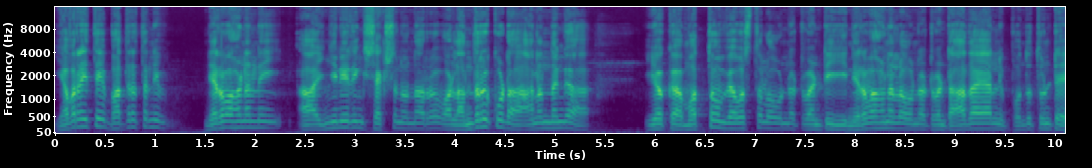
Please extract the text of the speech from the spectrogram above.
ఎవరైతే భద్రతని నిర్వహణని ఆ ఇంజనీరింగ్ సెక్షన్ ఉన్నారో వాళ్ళందరూ కూడా ఆనందంగా ఈ యొక్క మొత్తం వ్యవస్థలో ఉన్నటువంటి ఈ నిర్వహణలో ఉన్నటువంటి ఆదాయాలని పొందుతుంటే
